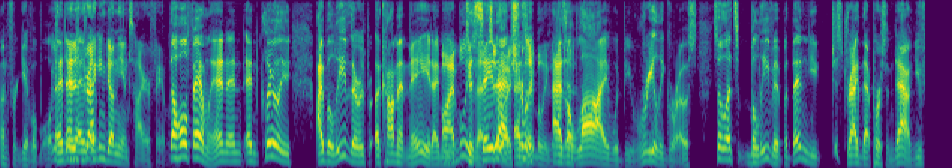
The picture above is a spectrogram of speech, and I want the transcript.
unforgivable. Was, and, and, dragging down the entire family. the whole family, and and and clearly, I believe there was a comment made. I mean, Oh, I believe to that say too. I that as, surely a, believe that, as a lie would be really gross. So let's believe it, but then you just drag that person down. You've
